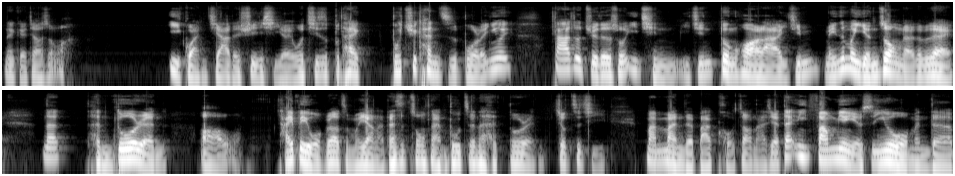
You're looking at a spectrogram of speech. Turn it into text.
那个叫什么易管家的讯息而已。我其实不太不去看直播了，因为大家都觉得说疫情已经钝化啦，已经没那么严重了，对不对？那很多人哦，台北我不知道怎么样了，但是中南部真的很多人就自己慢慢的把口罩拿下。但一方面也是因为我们的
